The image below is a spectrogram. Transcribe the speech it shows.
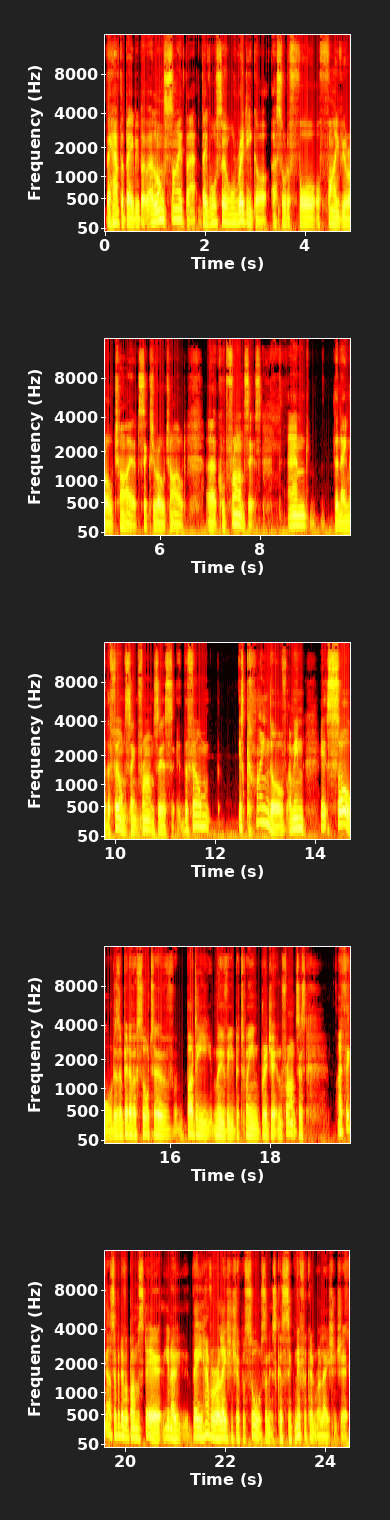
They have the baby. But alongside that, they've also already got a sort of four or five year old child, six year old child uh, called Frances. And the name of the film, St. Frances, the film is kind of, I mean, it's sold as a bit of a sort of buddy movie between Bridget and Frances. I think that's a bit of a bum steer. You know, they have a relationship of sorts and it's a significant relationship.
